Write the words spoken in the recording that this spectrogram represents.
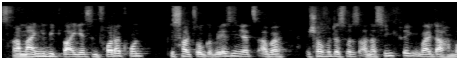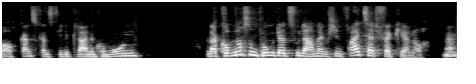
Das Rhein-Main-Gebiet war jetzt im Vordergrund, ist halt so gewesen jetzt, aber ich hoffe, dass wir das anders hinkriegen, weil da haben wir auch ganz, ganz viele kleine Kommunen. Und da kommt noch so ein Punkt dazu, da haben wir nämlich den Freizeitverkehr noch, mhm. ja,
